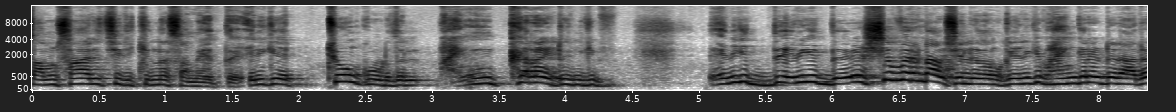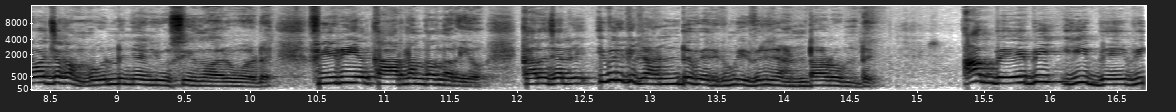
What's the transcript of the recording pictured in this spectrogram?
സംസാരിച്ചിരിക്കുന്ന സമയത്ത് എനിക്ക് ഏറ്റവും കൂടുതൽ ഭയങ്കരമായിട്ട് എനിക്ക് എനിക്ക് എനിക്ക് ദേഷ്യം വരേണ്ട ആവശ്യമില്ല നമുക്ക്. എനിക്ക് ഭയങ്കരമായിട്ട് ഒരു അരോചകം വീണ്ടും ഞാൻ യൂസ് ചെയ്യുന്ന ആ ഒരു വേർഡ് ഫീൽ ചെയ്യാൻ കാരണം എന്താണെന്നറിയോ? കാരണം വെച്ചാൽ ഇവർക്ക് രണ്ടുപേർക്കും ഇവർ രണ്ടാളും ഉണ്ട് ആ ബേബി ഈ ബേബി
